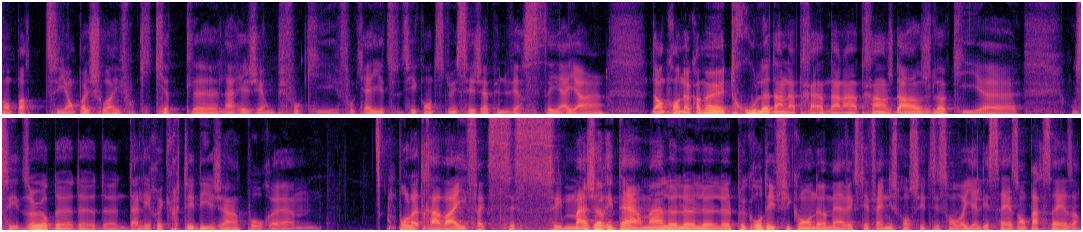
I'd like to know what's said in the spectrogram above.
n'ont pas le choix. Il faut qu'ils quittent la région, puis il faut qu'ils faut qu'ils aillent étudier, continuer cégep, université ailleurs. Donc, on a comme un trou là, dans, la dans la tranche d'âge où c'est dur d'aller recruter des gens pour pour le travail. c'est majoritairement le, plus gros défi qu'on a, mais avec Stéphanie, ce qu'on s'est dit, c'est qu'on va y aller saison par saison.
